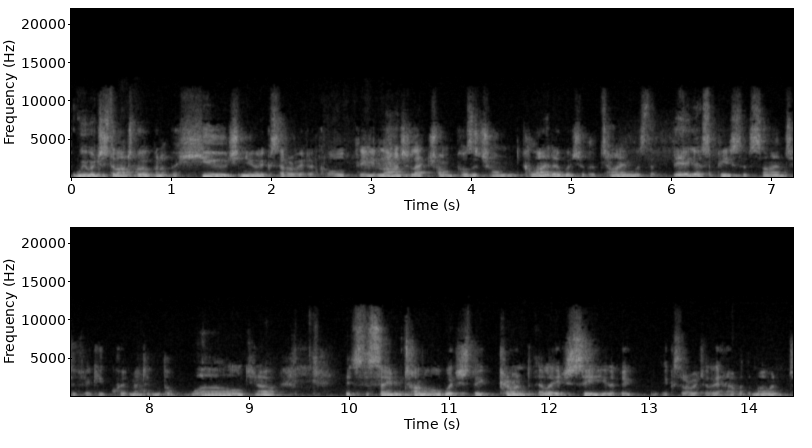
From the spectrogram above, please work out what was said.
we were just about to open up a huge new accelerator called the Large Electron Positron Collider, which at the time was the biggest piece of scientific equipment in the world. You know, it's the same tunnel which the current LHC, the big accelerator they have at the moment,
